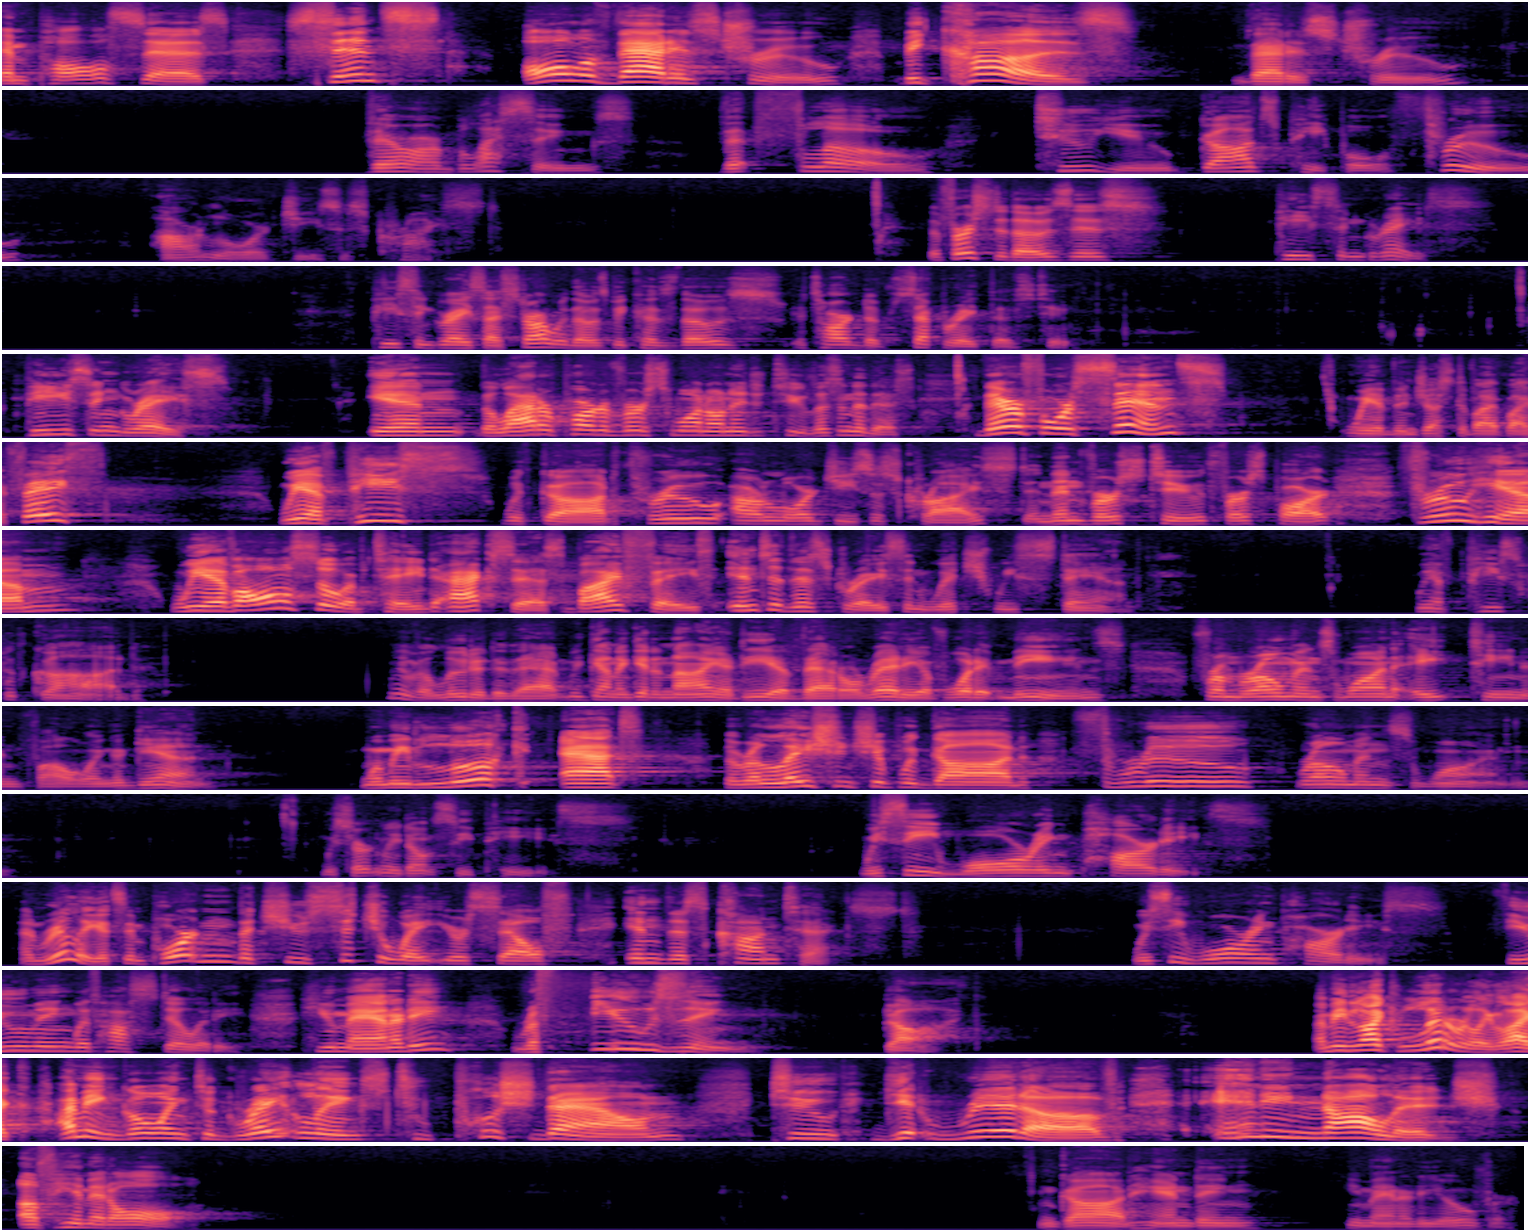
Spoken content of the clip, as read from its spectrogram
And Paul says, since all of that is true, because that is true, there are blessings that flow to you, God's people, through our Lord Jesus Christ. The first of those is peace and grace. Peace and grace, I start with those because those, it's hard to separate those two. Peace and grace. In the latter part of verse 1 on into 2, listen to this. Therefore, since we have been justified by faith, we have peace with God through our Lord Jesus Christ. And then verse 2, the first part, through him we have also obtained access by faith into this grace in which we stand. We have peace with God. We've alluded to that. We kind of get an idea of that already, of what it means from Romans 1 18 and following again. When we look at the relationship with God through Romans 1, we certainly don't see peace. We see warring parties. And really, it's important that you situate yourself in this context. We see warring parties, fuming with hostility, humanity refusing God. I mean, like literally, like, I mean, going to great lengths to push down, to get rid of any knowledge of Him at all. God handing humanity over.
